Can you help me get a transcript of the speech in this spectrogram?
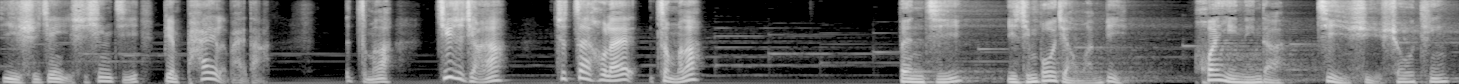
一时间已是心急，便拍了拍他：“怎么了？接着讲呀！这再后来怎么了？”本集已经播讲完毕，欢迎您的。继续收听。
